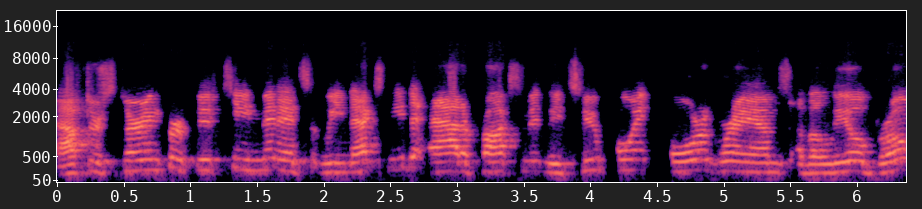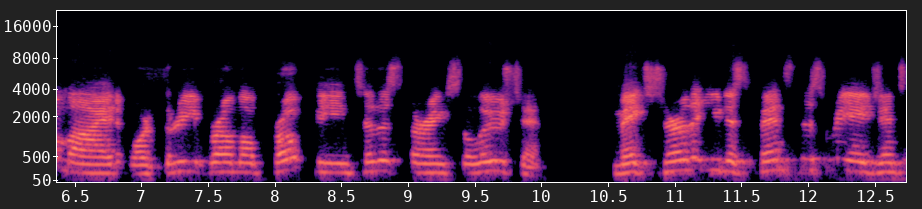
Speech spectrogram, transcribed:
After stirring for 15 minutes, we next need to add approximately 2.4 grams of allyl bromide or 3-bromopropene to the stirring solution. Make sure that you dispense this reagent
